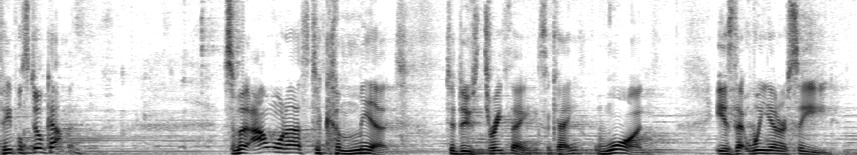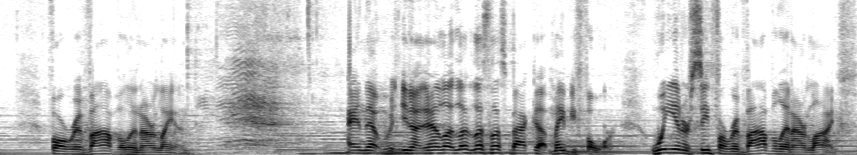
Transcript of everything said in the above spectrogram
people still coming. So, but I want us to commit to do three things, okay? One is that we intercede for revival in our land. And that, you know, now let, let, let's, let's back up, maybe four. We intercede for revival in our life.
